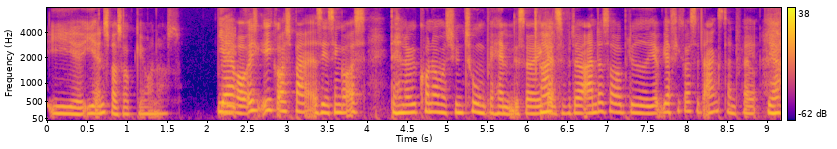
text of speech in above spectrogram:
i, øh, i ansvarsopgaverne også. Ja, og ikke, ikke også bare, altså jeg tænker også, det handler jo ikke kun om at symptombehandle sig, ikke? Nej. Altså, for der er andre så oplevede, jeg, jeg fik også et angstanfald, Ja.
